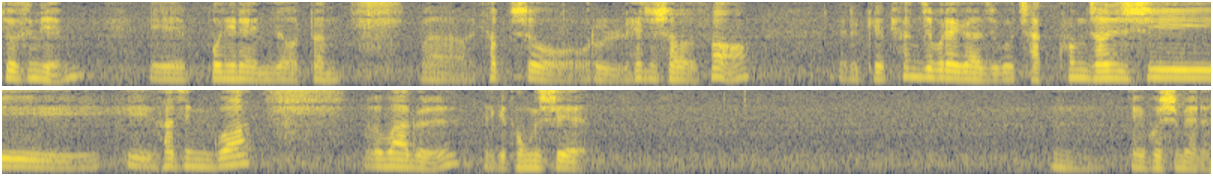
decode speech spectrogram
교수님 이 본인의 이제 어떤 어, 협조를 해주셔서 이렇게 편집을 해가지고 작품 전시 사진과 음악을 이렇게 동시에 음, 여기 보시면은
